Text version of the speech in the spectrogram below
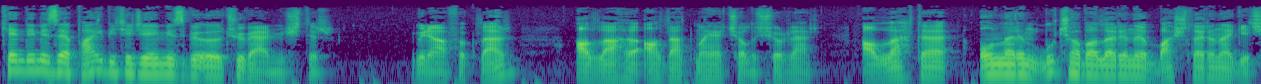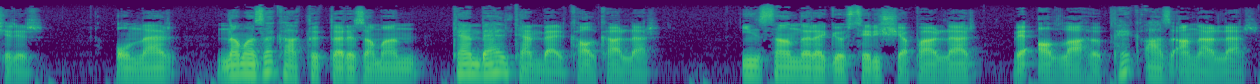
kendimize pay biçeceğimiz bir ölçü vermiştir. Münafıklar Allah'ı aldatmaya çalışırlar. Allah da onların bu çabalarını başlarına geçirir. Onlar namaza kalktıkları zaman tembel tembel kalkarlar. İnsanlara gösteriş yaparlar ve Allah'ı pek az anarlar.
